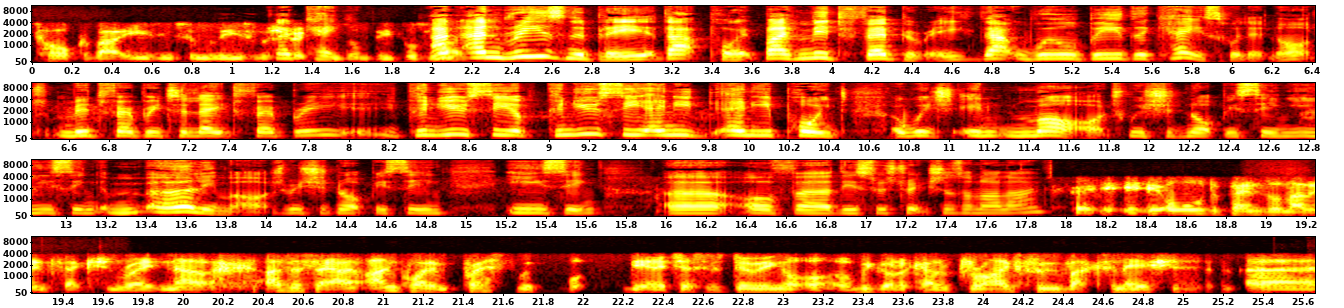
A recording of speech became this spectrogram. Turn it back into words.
talk about easing some of these restrictions okay. on people's lives. And, and reasonably, at that point, by mid-February, that will be the case, will it not? Mid-February to late February. Can you see a, Can you see any any point at which in March we should not be seeing easing? Early March we should not be seeing easing uh, of uh, these restrictions on our lives? It, it, all depends on that infection rate. Now, as I say, I, am quite impressed with what the NHS is doing. Or we've got a kind of drive-through vaccination uh,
